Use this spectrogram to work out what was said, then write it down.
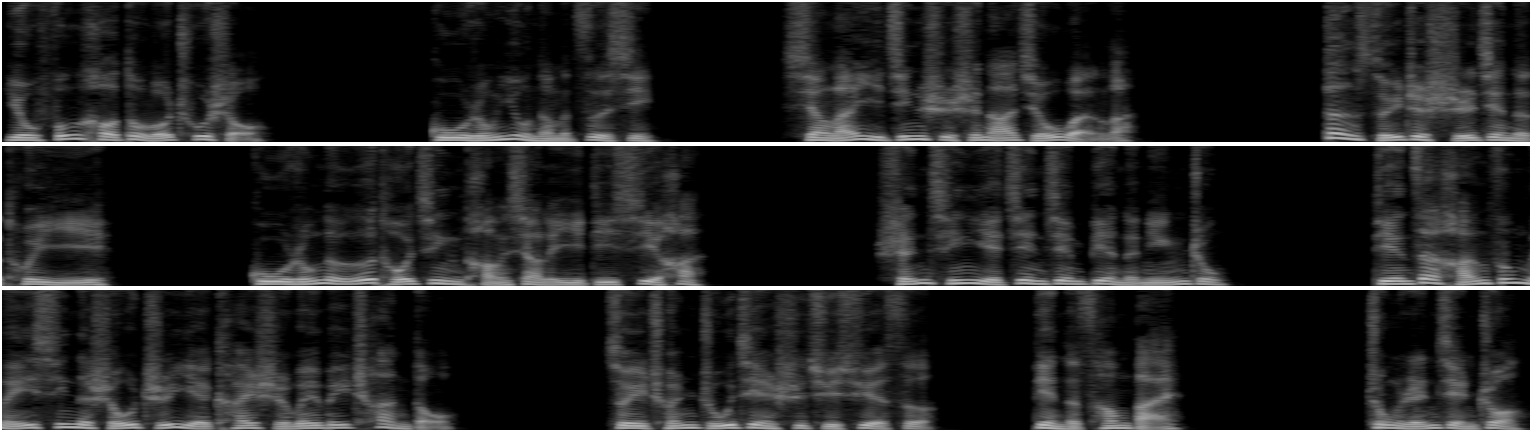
有封号斗罗出手，古荣又那么自信。想来已经是十拿九稳了，但随着时间的推移，古荣的额头竟淌下了一滴细汗，神情也渐渐变得凝重，点在寒风眉心的手指也开始微微颤抖，嘴唇逐渐失去血色，变得苍白。众人见状，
